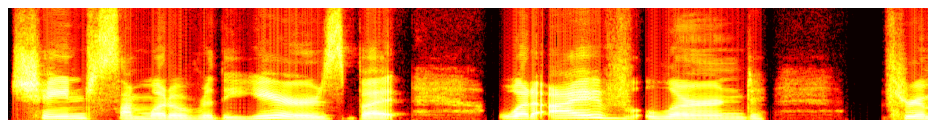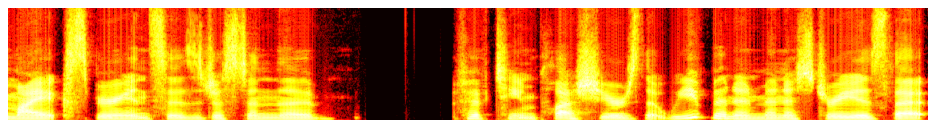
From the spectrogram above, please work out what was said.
changed somewhat over the years. But what I've learned through my experiences just in the 15 plus years that we've been in ministry is that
